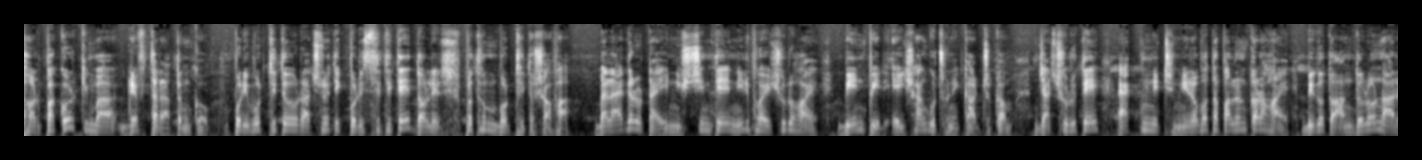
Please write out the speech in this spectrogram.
ধরপাকড় কিংবা গ্রেফতার আতঙ্ক। পরিবর্তিত রাজনৈতিক পরিস্থিতিতে দলের প্রথম বর্ধিত সভা। বেলা এগারোটায় নিশ্চিন্তে নির্ভয়ে শুরু হয় বিএনপির এই সাংগঠনিক কার্যক্রম, যার শুরুতে এক মিনিট নীরবতা পালন করা হয় বিগত আন্দোলন আর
